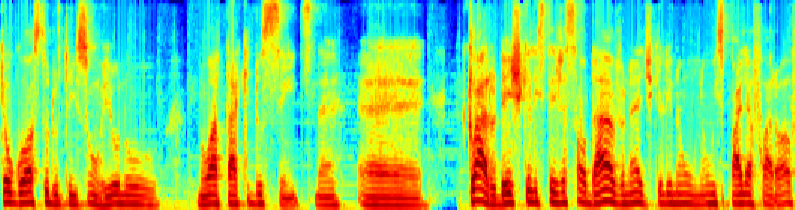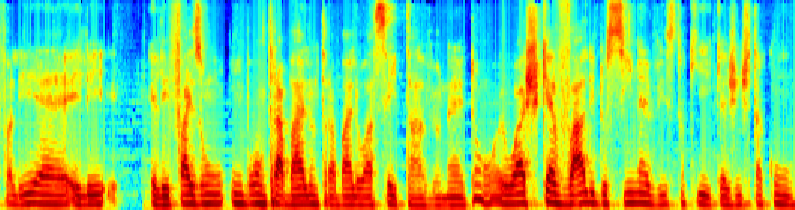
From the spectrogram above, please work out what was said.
que eu gosto do Taysom Hill no, no ataque dos Saints, né? É, claro, desde que ele esteja saudável, né? De que ele não, não espalha a farofa ali, é, ele, ele faz um, um, bom trabalho, um trabalho aceitável, né? Então eu acho que é válido sim, né? Visto que, que a gente está com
